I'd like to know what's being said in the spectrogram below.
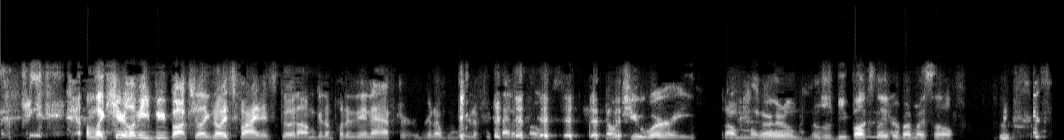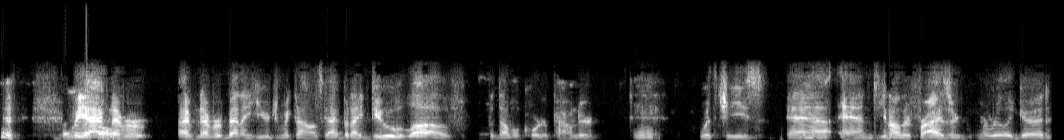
I'm like, here, let me beatbox. You're like, no, it's fine, it's good. I'm gonna put it in after. We're gonna we're gonna fix that in post. Don't you worry. And I'm like, all right, I'll, I'll just beatbox later by myself. But yeah, I've never, I've never been a huge McDonald's guy, but I do love the double quarter pounder Mm. With cheese, and, and you know their fries are, are really good.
